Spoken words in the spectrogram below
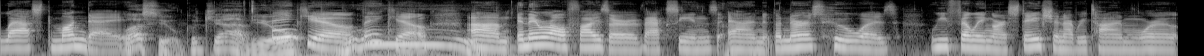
last Monday. Bless you. Good job, you. Thank you, thank you. Um, and they were all Pfizer vaccines, and the nurse who was refilling our station every time were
